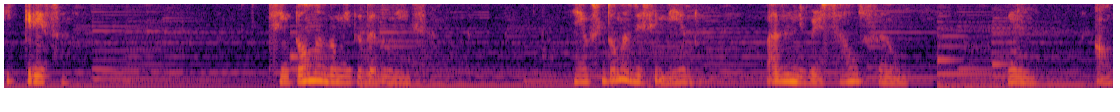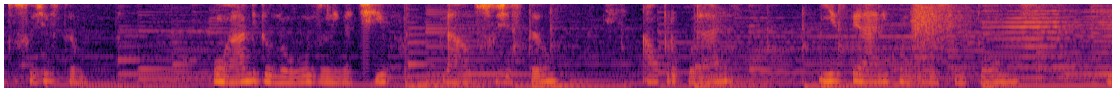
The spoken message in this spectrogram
e cresça. Sintomas do medo da doença. É, os sintomas desse medo quase universal são 1. Um, autossugestão. O hábito do uso negativo da autossugestão ao procurar e esperar encontrar sintomas de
